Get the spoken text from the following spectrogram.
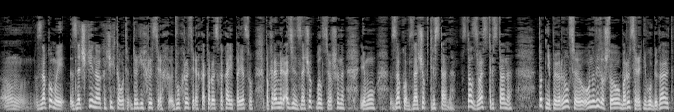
э, знакомые значки на каких-то вот других рыцарях, двух рыцарях, которые скакали по лесу. По крайней мере, один значок был совершенно ему знаком, значок Тристана. Стал звать Тристана. Тот не повернулся, он увидел, что оба рыцаря от него убегают.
